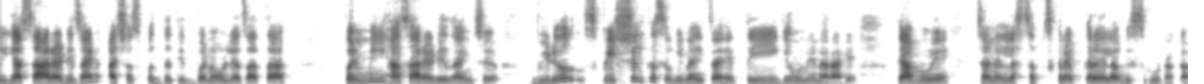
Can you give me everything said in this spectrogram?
ह्या साऱ्या डिझाईन अशाच पद्धतीत बनवल्या जातात. पण मी ह्या साऱ्या डिझाईनचे व्हिडिओ स्पेशल कसं विनायचं आहे तेही घेऊन येणार आहे. त्यामुळे चॅनलला सबस्क्राईब करायला विसरू नका.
